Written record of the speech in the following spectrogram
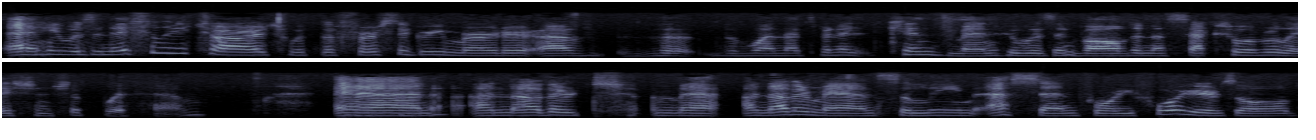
And he was initially charged with the first degree murder of the, the one that's been a kinsman who was involved in a sexual relationship with him. And mm-hmm. another t- ma- another man, Selim Esen, 44 years old,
